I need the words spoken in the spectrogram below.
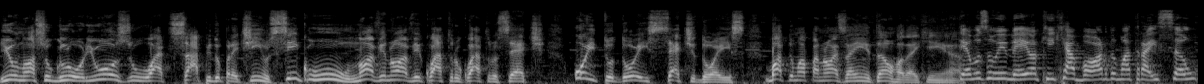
e o nosso glorioso WhatsApp do Pretinho, 51994478272. Bota uma pra nós aí então, Rodaiquinha. Temos um e-mail aqui que aborda uma traição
